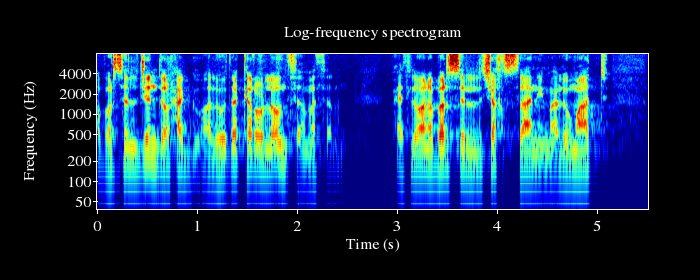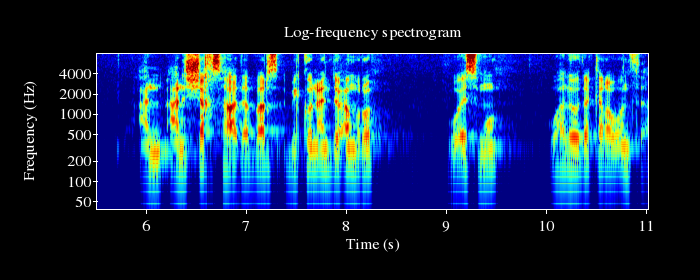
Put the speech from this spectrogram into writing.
أرسل الجندر حقه هل هو ذكر ولا أنثى مثلا؟ بحيث لو أنا برسل لشخص ثاني معلومات عن عن الشخص هذا بيكون عنده عمره واسمه وهل هو ذكر أو أنثى؟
